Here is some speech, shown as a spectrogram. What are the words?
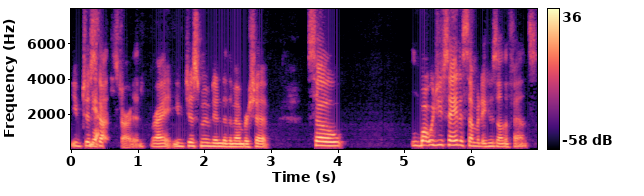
You've just Yeah. gotten started, right? You've just moved into the membership. So, what would you say to somebody who's on the fence,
